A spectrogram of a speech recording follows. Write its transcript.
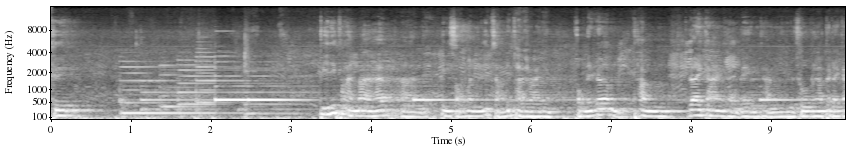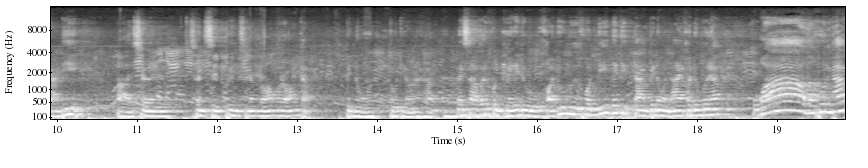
คือ ปีที่ผ่านมาครับปี 2023 ที่ผ่านมาเนี่ยผมได้เริ่มทำรายการของเองทาง YouTube นะครับ เป็นรายการที่เชิญเชิญศิลปินเชิญนักร้องร้องกับเปีโนตัวเดียวนะครับ ไม่ทราบว่าทุกคนเคยได้ดู ขอดูมือคนที่ได้ติดตามเปีโนไอายขอดูมือครับ ว้าว ขอบคุณครับ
